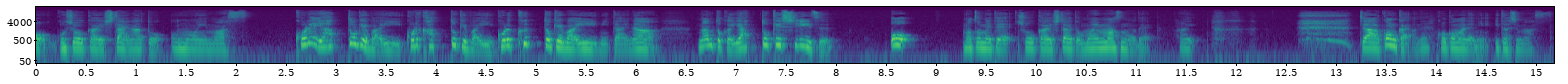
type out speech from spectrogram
をご紹介したいなと思います。これやっとけばいい、これ買っとけばいい、これ食っとけばいいみたいな、なんとかやっとけシリーズをまとめて紹介したいと思いますので、はい。じゃあ今回はね、ここまでにいたします。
